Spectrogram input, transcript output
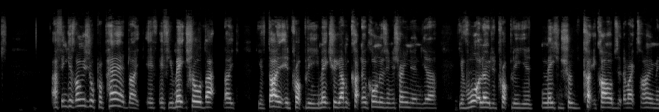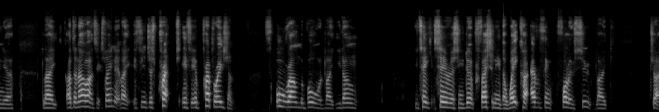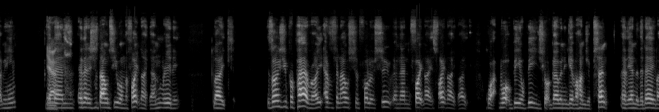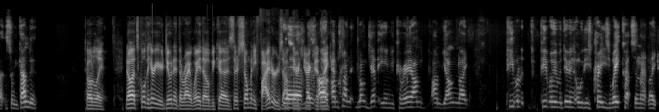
I think as long as you're prepared, like if if you make sure that like you've dieted properly, you make sure you haven't cut no corners in your training, you're you've water loaded properly, you're making sure you cut your carbs at the right time, and you're like I don't know how to explain it. Like if you just prep, if your preparation all round the board, like you don't you take it serious and you do it professionally, the weight cut, everything follows suit. Like, do you know what I mean? Yeah. And then and then it's just down to you on the fight night. Then really, like, as long as you prepare right, everything else should follow suit. And then fight night is fight night. Like, what what will be will be. You just got to go in and give hundred percent at the end of the day. Like that's all you can do. Totally. No, it's cool to hear you're doing it the right way though, because there's so many fighters out there, Jack, mate, like I'm trying to longevity in your career. I'm I'm young. Like people people who were doing all these crazy weight cuts and that, like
